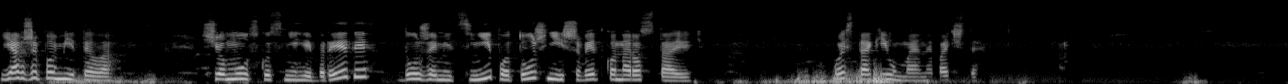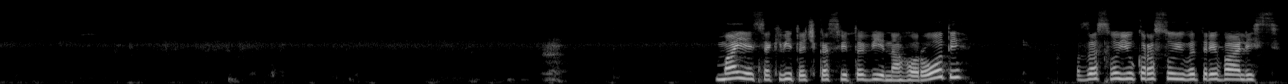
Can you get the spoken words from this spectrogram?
Я вже помітила, що мускусні гібриди дуже міцні, потужні і швидко наростають. Ось так і у мене, бачите. Мається квіточка світові нагороди за свою красу і витривалість.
